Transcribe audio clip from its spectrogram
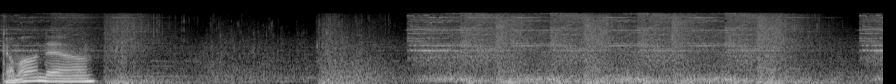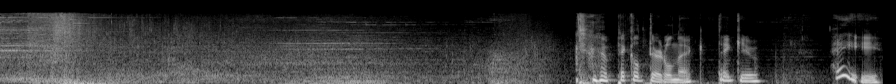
Come on down. Pickled turtleneck. Thank you. Hey.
